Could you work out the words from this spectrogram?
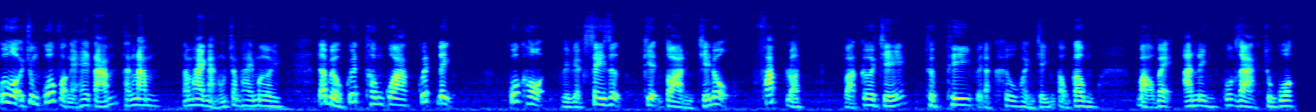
Quốc hội Trung Quốc vào ngày 28 tháng 5 năm 2020 đã biểu quyết thông qua quyết định Quốc hội về việc xây dựng kiện toàn chế độ, pháp luật và cơ chế thực thi về đặc khu hành chính Hồng Kông bảo vệ an ninh quốc gia Trung Quốc.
